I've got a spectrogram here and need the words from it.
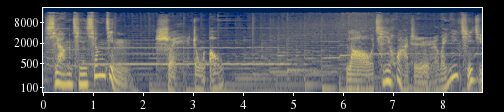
相亲相近水中鸥。老妻画纸为棋局，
